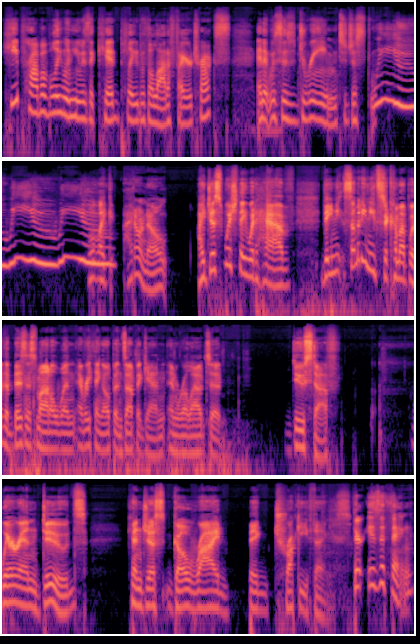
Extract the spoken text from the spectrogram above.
he probably when he was a kid played with a lot of fire trucks, and it was his dream to just wee you, wee you, wee you. Well, like I don't know. I just wish they would have. They need somebody needs to come up with a business model when everything opens up again and we're allowed to do stuff, wherein dudes can just go ride big trucky things there is a thing.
